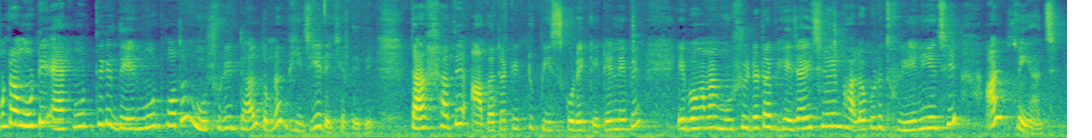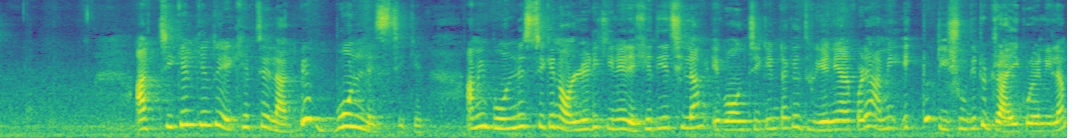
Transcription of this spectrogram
মোটামুটি এক মুঠ থেকে দেড় মুঠ মতন মুসুরির ডাল তোমরা ভিজিয়ে রেখে দেবে। তার সাথে আদাটাকে একটু পিস করে কেটে নেবে এবং আমার মুসুরি ডালটা ভেজাই ছিল, আমি ভালো করে ধুয়ে নিয়েছি। আর পেঁয়াজ আর চিকেন কিন্তু এক্ষেত্রে লাগবে বোনলেস চিকেন আমি বোনলেস চিকেন অলরেডি কিনে রেখে দিয়েছিলাম এবং চিকেনটাকে ধুয়ে নেওয়ার পরে আমি একটু টিস্যু দিয়ে একটু ড্রাই করে নিলাম।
